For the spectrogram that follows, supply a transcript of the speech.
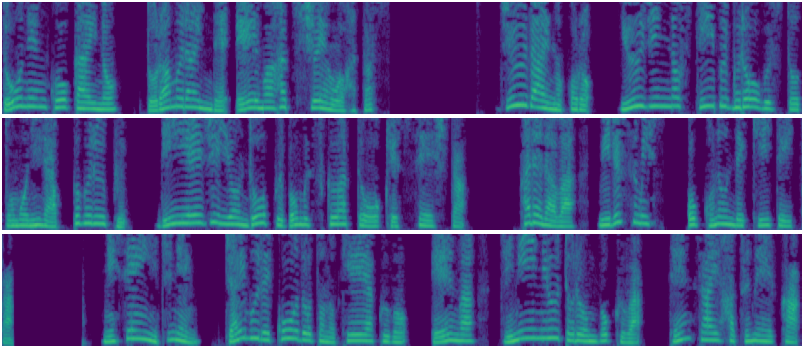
同年公開のドラムラインで映画初主演を果たす。10代の頃、友人のスティーブ・グローブスと共にラップグループ、DAG4 ドープボムスクワットを結成した。彼らはウィル・スミスを好んで聴いていた。2001年、ジャイブレコードとの契約後、映画ジミー・ニュートロン僕は天才発明家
